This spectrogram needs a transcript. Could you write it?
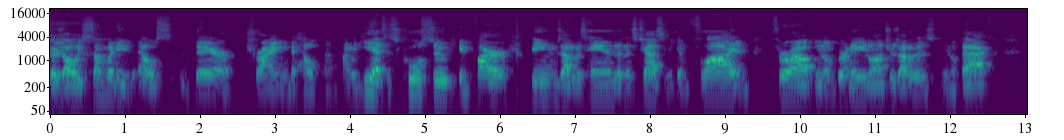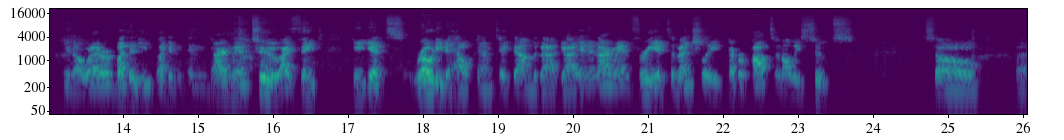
there's always somebody else there trying to help him. I mean, he has his cool suit. He can fire beams out of his hands and his chest, and he can fly and throw out, you know, grenade launchers out of his, you know, back, you know, whatever. But then he, like in, in Iron Man 2, I think he gets Rhodey to help him take down the bad guy. And in Iron Man 3, it's eventually Pepper Potts in all these suits. So, uh,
